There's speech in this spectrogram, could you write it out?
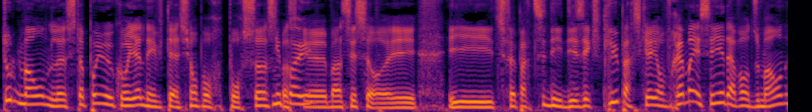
tout le monde. Là. Si t'as pas eu un courriel d'invitation pour pour ça, c'est parce que ben c'est ça. Et, et, tu fais partie des, des exclus parce qu'ils ont vraiment essayé d'avoir du monde,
